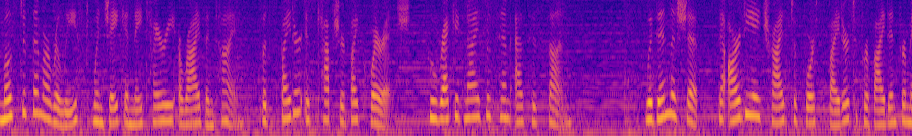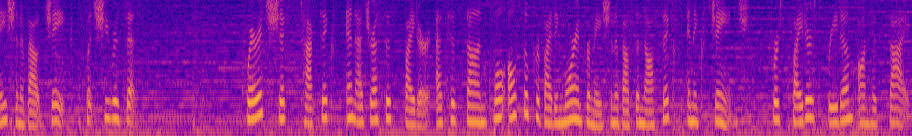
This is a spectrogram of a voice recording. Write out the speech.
Most of them are released when Jake and Neytiri arrive in time, but Spider is captured by Quaritch, who recognizes him as his son. Within the ship, the RDA tries to force Spider to provide information about Jake, but she resists. Quaritch shifts tactics and addresses Spider as his son while also providing more information about the Gnostics in exchange for Spider's freedom on his side.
